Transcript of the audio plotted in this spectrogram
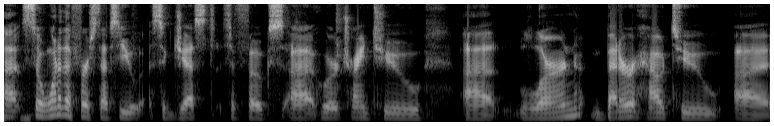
Uh, so, one of the first steps you suggest to folks uh, who are trying to uh, learn better how to uh,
